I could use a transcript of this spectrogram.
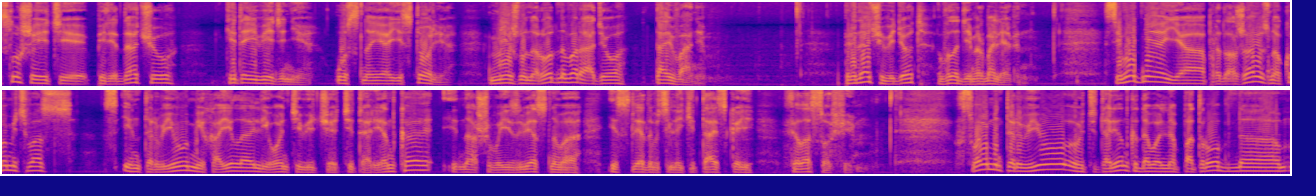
Слушаете передачу «Китаеведение. Устная история» Международного радио Тайваня. Передачу ведет Владимир Малявин. Сегодня я продолжаю знакомить вас с интервью Михаила Леонтьевича Титаренко и нашего известного исследователя китайской философии. В своем интервью Титаренко довольно подробно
